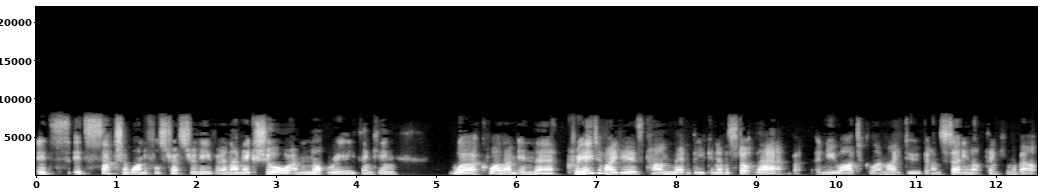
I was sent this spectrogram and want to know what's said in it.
It's, it's such a wonderful stress reliever, and I make sure I'm not really thinking, work while I'm in there. Creative ideas come, you can never stop that. But a new article I might do, but I'm certainly not thinking about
